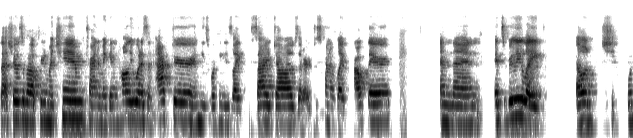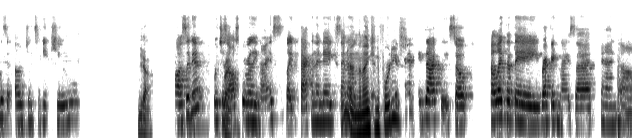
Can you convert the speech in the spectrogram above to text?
that show's about pretty much him trying to make it in Hollywood as an actor, and he's working these like side jobs that are just kind of like out there. And then it's really like L what is it LGBTQ yeah. positive, which is Right. also really nice. Like back in the day, because I Yeah, know in the 1940s. different. Exactly. So I like that they recognize that and um,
